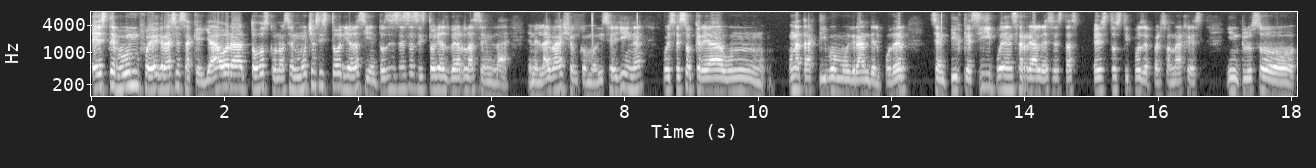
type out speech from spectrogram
este boom fue gracias a que ya ahora todos conocen muchas historias y entonces esas historias verlas en la en el live action como dice Gina, pues eso crea un, un atractivo muy grande el poder sentir que sí pueden ser reales estas, estos tipos de personajes, incluso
